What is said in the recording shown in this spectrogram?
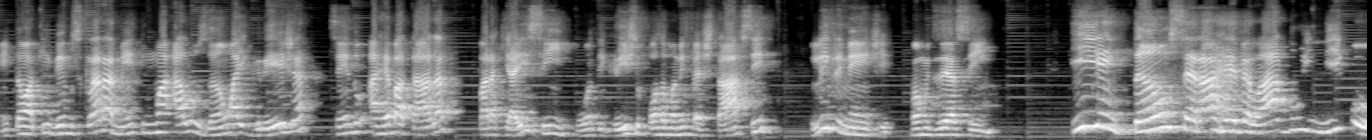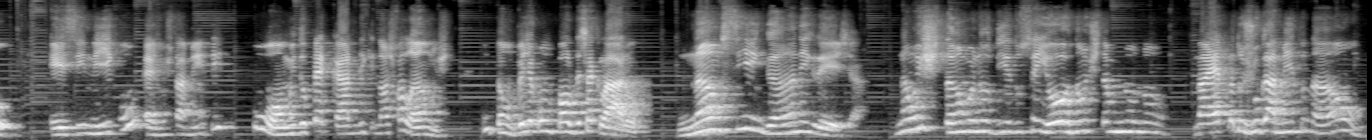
Então aqui vemos claramente uma alusão à igreja sendo arrebatada para que aí sim o anticristo possa manifestar-se livremente, vamos dizer assim. E então será revelado o iníquo. Esse iníquo é justamente o homem do pecado de que nós falamos. Então veja como Paulo deixa claro: não se engane, igreja. Não estamos no dia do Senhor, não estamos no, no na época do julgamento, não.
